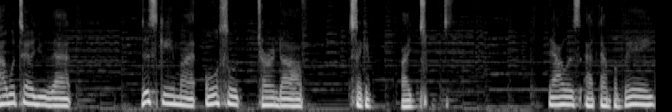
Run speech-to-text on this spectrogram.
I will tell you that this game I also turned off. Second, I just Dallas at Tampa Bay.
